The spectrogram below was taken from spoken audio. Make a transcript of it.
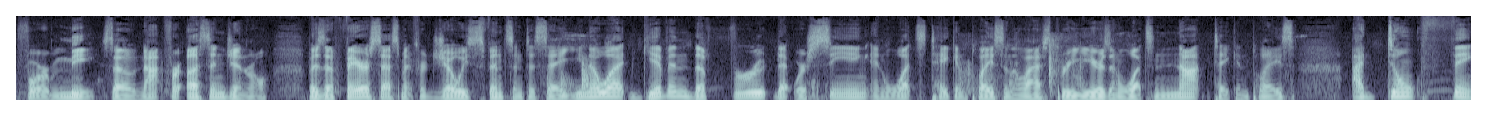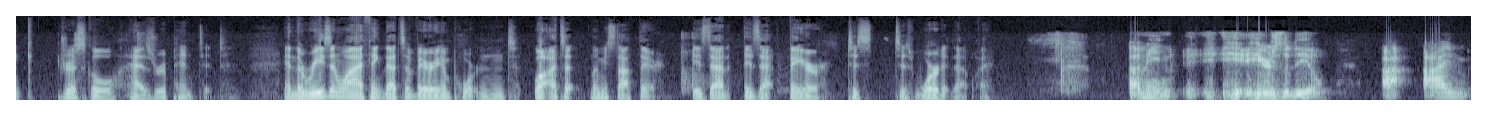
for me? So not for us in general but is it a fair assessment for Joey Svendsen to say, you know what, given the fruit that we're seeing and what's taken place in the last three years and what's not taken place, I don't think Driscoll has repented. And the reason why I think that's a very important well, I t- let me stop there. Is that is that fair to to word it that way? I mean, here's the deal. I, I'm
